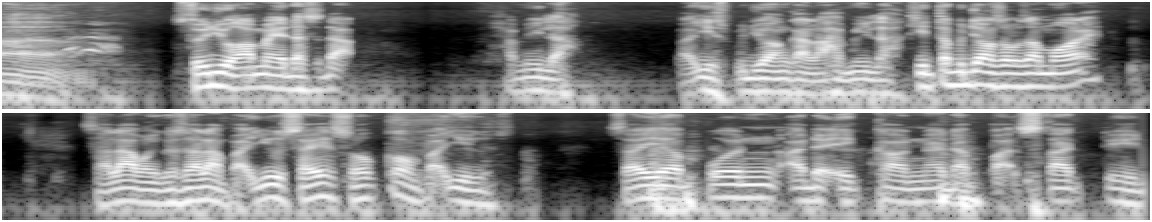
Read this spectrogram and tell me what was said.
Ha, setuju ramai dah sedap. Alhamdulillah. Pak Yus perjuangkan Alhamdulillah. Kita berjuang sama-sama eh. Assalamualaikum salam Pak Yus. Saya sokong Pak Yus. Saya pun ada akaun dah dapat 102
